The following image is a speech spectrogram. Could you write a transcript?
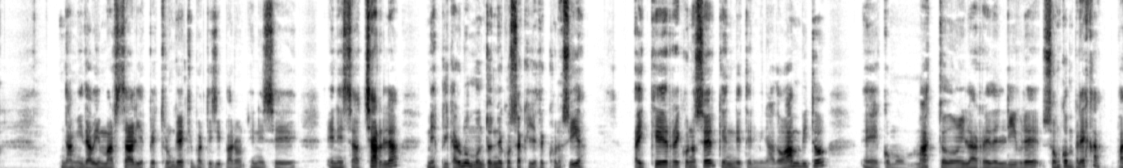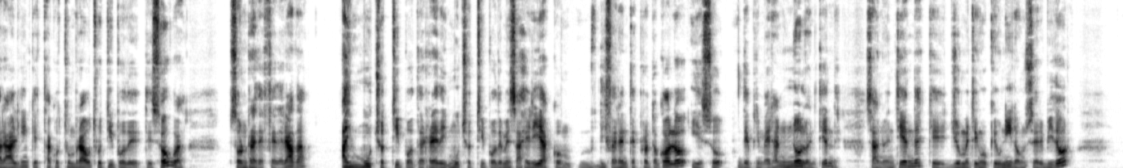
A mí David Marsal y Spectrum que participaron en, ese, en esa charla me explicaron un montón de cosas que yo desconocía. Hay que reconocer que en determinado ámbito eh, como Mastodon y las redes libres son complejas para alguien que está acostumbrado a otro tipo de, de software. Son redes federadas, hay muchos tipos de redes y muchos tipos de mensajerías con diferentes protocolos y eso de primera no lo entiendes. O sea, no entiendes que yo me tengo que unir a un servidor,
